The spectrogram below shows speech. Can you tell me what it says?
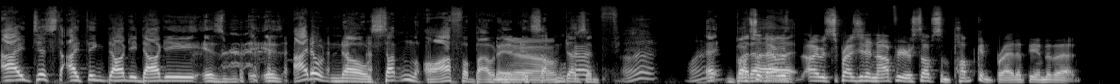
I just I think doggy doggy is is I don't know something off about it. It's Yeah. something doesn't. Uh, but also, that uh, was I was surprised you didn't offer yourself some pumpkin bread at the end of that.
